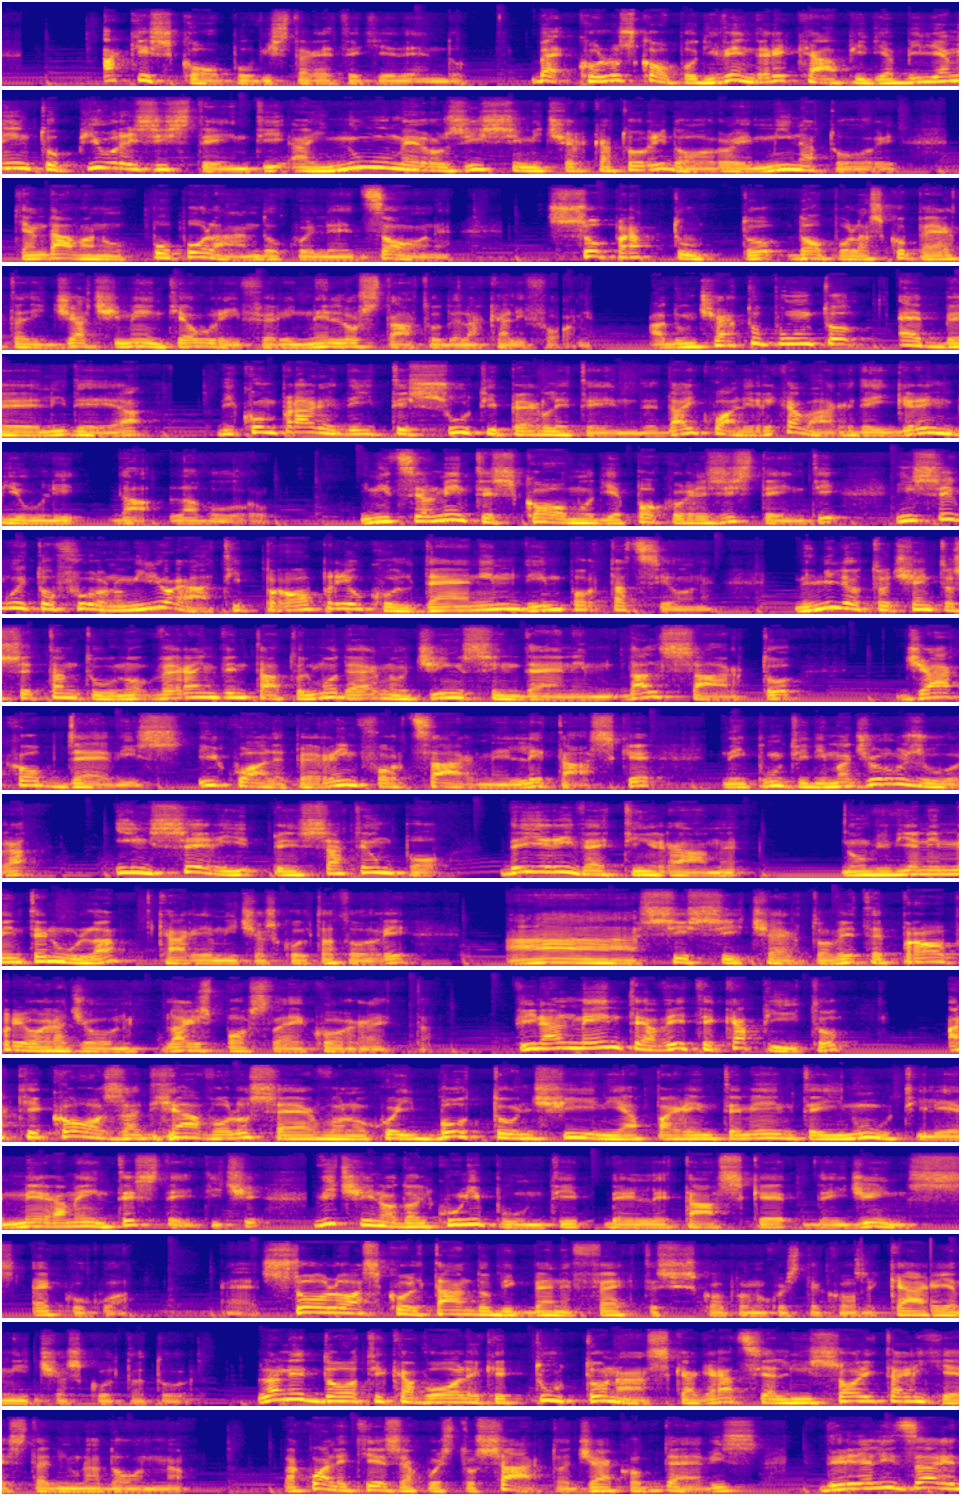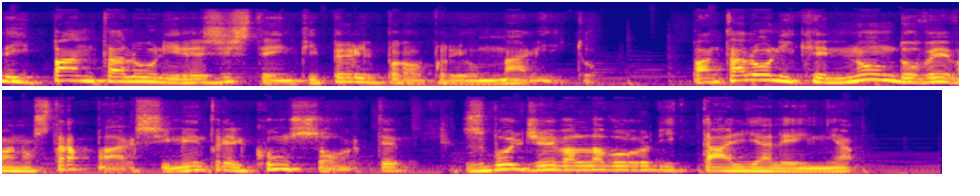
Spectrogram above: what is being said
A che scopo vi starete chiedendo? Beh, con lo scopo di vendere capi di abbigliamento più resistenti ai numerosissimi cercatori d'oro e minatori che andavano popolando quelle zone, soprattutto dopo la scoperta di giacimenti auriferi nello stato della California. Ad un certo punto ebbe l'idea di comprare dei tessuti per le tende, dai quali ricavare dei grembiuli da lavoro. Inizialmente scomodi e poco resistenti, in seguito furono migliorati proprio col denim di importazione. Nel 1871 verrà inventato il moderno jeans in denim dal sarto Jacob Davis, il quale per rinforzarne le tasche, nei punti di maggior usura, inserì, pensate un po', dei rivetti in rame. Non vi viene in mente nulla, cari amici ascoltatori? Ah, sì sì, certo, avete proprio ragione, la risposta è corretta. Finalmente avete capito a che cosa diavolo servono quei bottoncini apparentemente inutili e meramente estetici vicino ad alcuni punti delle tasche dei jeans. Ecco qua. Eh, solo ascoltando Big Ben Effect si scoprono queste cose, cari amici ascoltatori. L'aneddotica vuole che tutto nasca grazie all'insolita richiesta di una donna, la quale chiese a questo sarto, a Jacob Davis, di realizzare dei pantaloni resistenti per il proprio marito. Pantaloni che non dovevano strapparsi mentre il consorte svolgeva il lavoro di taglia legna.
